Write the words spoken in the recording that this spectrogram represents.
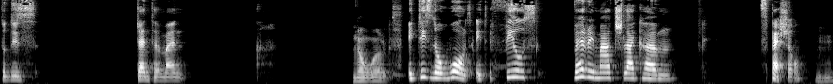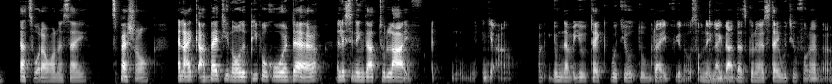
to this gentleman, no words. it is no words. It feels very much like um special. hmm That's what I want to say. Special. And I, I bet, you know, the people who were there are listening that to live. Yeah. You never, you take with you to grave, you know, something like Mhm. that. That's going to stay with you forever.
